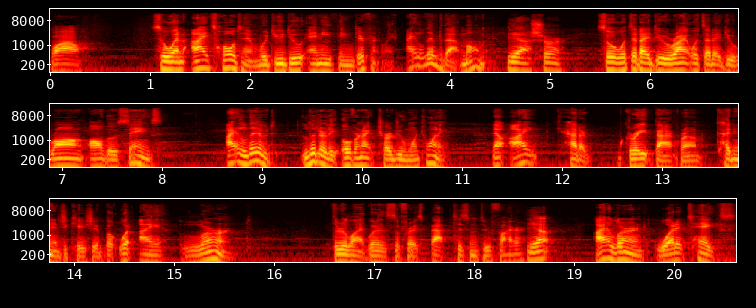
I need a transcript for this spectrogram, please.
Wow. So when I told him, "Would you do anything differently?" I lived that moment. Yeah, sure. So what did I do right? What did I do wrong? All those things. I lived literally overnight charging 120. Now I had a great background, cutting education, but what I learned through like what is the phrase, baptism through fire. Yep. I learned what it takes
